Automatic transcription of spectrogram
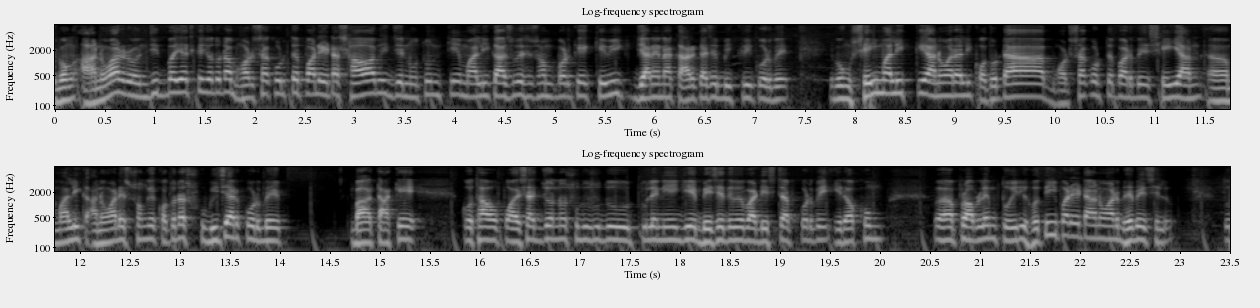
এবং আনোয়ার রঞ্জিত বাজাজকে যতটা ভরসা করতে পারে, এটা স্বাভাবিক যে নতুন কে মালিক আসবে সে সম্পর্কে কেউই জানে না কার কাছে বিক্রি করবে। এবং সেই মালিককে আনোয়ার আলী কতটা ভরসা করতে পারবে, সেই মালিক আনোয়ারের সঙ্গে কতটা সুবিচার করবে বা তাকে কোথাও পয়সার জন্য শুধু শুধু তুলে নিয়ে গিয়ে বেঁচে দেবে বা ডিস্টার্ব করবে, এরকম প্রবলেম তৈরি হতেই পারে এটা আনোয়ার ভেবেছিল। তো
